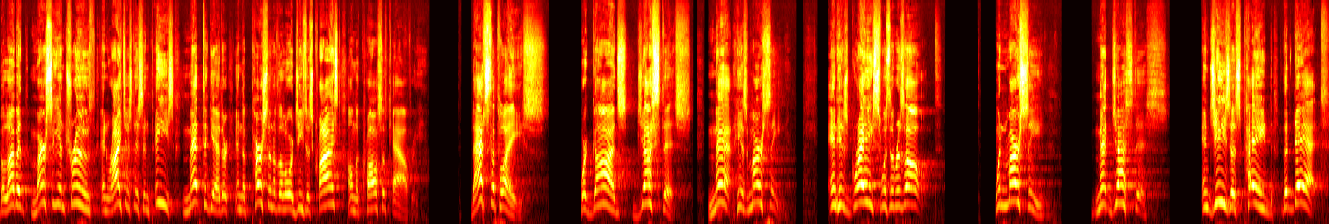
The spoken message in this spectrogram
Beloved, mercy and truth and righteousness and peace met together in the person of the Lord Jesus Christ on the cross of Calvary. That's the place where God's justice met His mercy, and His grace was the result. When mercy met justice, and Jesus paid the debt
